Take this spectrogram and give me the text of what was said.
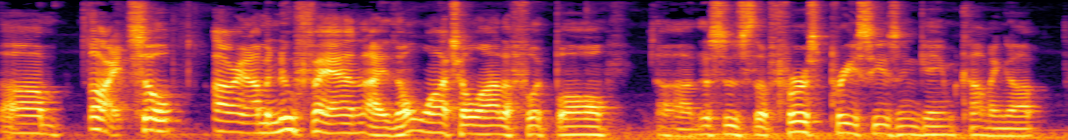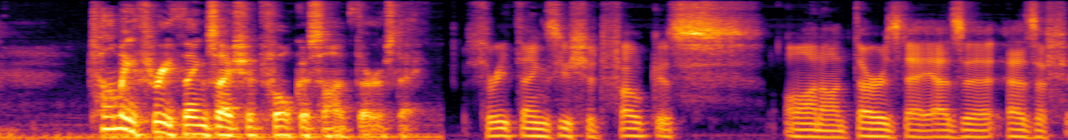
um, all right. So, all right. I'm a new fan. I don't watch a lot of football. Uh, this is the first preseason game coming up. Tell me three things I should focus on Thursday. Three things you should focus on on Thursday as a as a f-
